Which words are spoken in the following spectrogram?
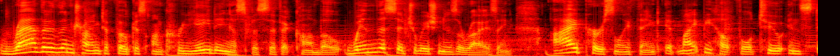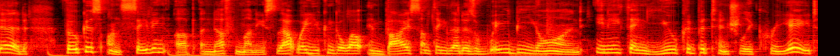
Rather than trying to focus on creating a specific combo when the situation is arising, I personally think it might be helpful to instead focus on saving up enough money so that way you can go out and buy something that is way beyond anything you could potentially create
